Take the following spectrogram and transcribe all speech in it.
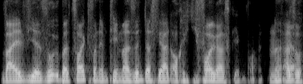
weil wir so überzeugt von dem Thema sind, dass wir halt auch richtig Vollgas geben wollen. Ne? Also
